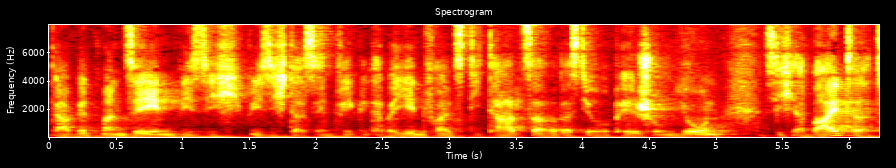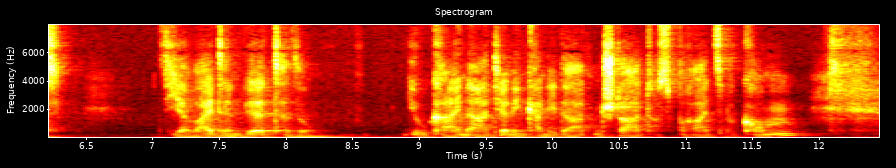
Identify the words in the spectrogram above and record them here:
da wird man sehen, wie sich, wie sich das entwickelt. Aber jedenfalls die Tatsache, dass die Europäische Union sich erweitert, sich erweitern wird, also die Ukraine hat ja den Kandidatenstatus bereits bekommen, äh,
